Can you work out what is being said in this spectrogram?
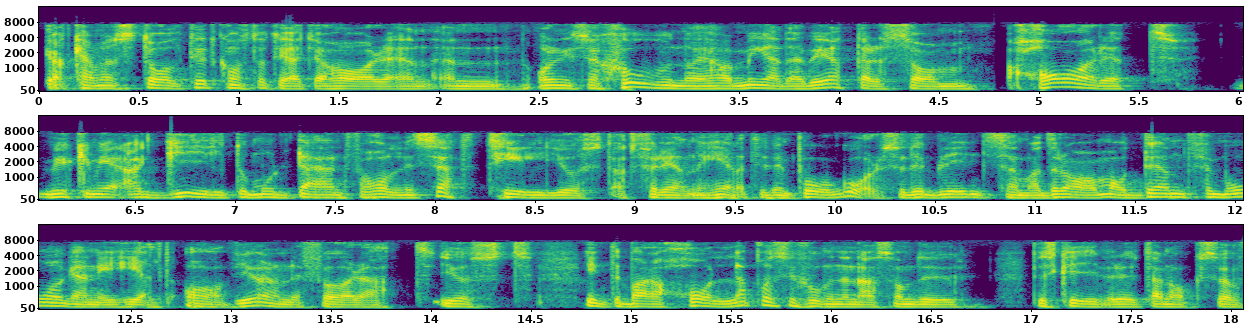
jag kan med stolthet konstatera att jag har en, en organisation och jag har medarbetare som har ett mycket mer agilt och modernt förhållningssätt till just att förändring hela tiden pågår. Så det blir inte samma drama och den förmågan är helt avgörande för att just inte bara hålla positionerna som du beskriver utan också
